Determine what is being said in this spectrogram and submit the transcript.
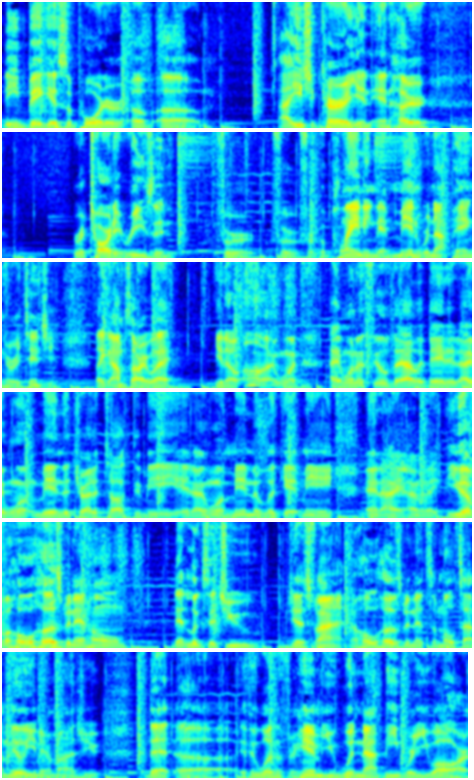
the biggest supporter of um, Ayesha Curry and, and her retarded reason for for for complaining that men were not paying her attention. Like, I'm sorry, what? You know, oh, I want I want to feel validated. I want men to try to talk to me, and I want men to look at me. And I, I'm like, you have a whole husband at home that looks at you just fine. A whole husband that's a multimillionaire, mind you, that uh, if it wasn't for him, you would not be where you are.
